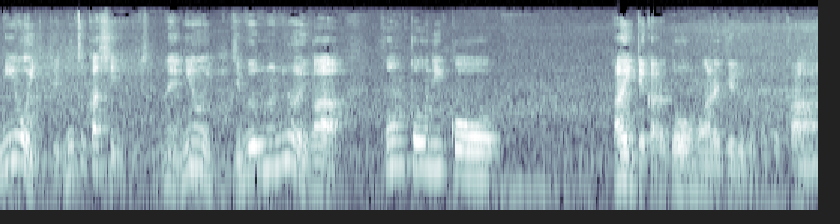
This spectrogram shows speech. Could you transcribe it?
匂いって難しいですよね。匂い自分の匂いが本当にこう相手からどう思われてるのかとか、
